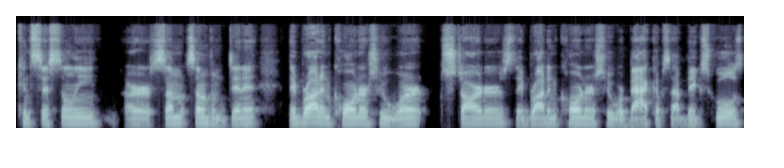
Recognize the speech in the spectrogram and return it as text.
consistently or some some of them didn't. They brought in corners who weren't starters. They brought in corners who were backups at big schools,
